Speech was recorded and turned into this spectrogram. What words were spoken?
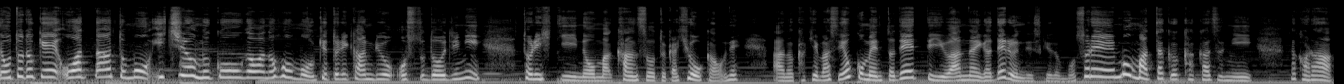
でお届け終わった後も一応向こう側の方も受け取り完了を押すと同時に取引のま感想とか評価をねあの書けますよコメントでっていう案内が出るんですけどもそれも全く書かずにだから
